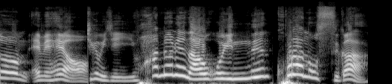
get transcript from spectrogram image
좀 애매해요. 지금 이제 이 화면에 나오고 있는 코라노스가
